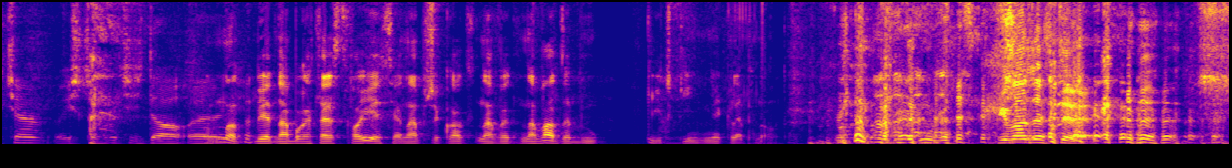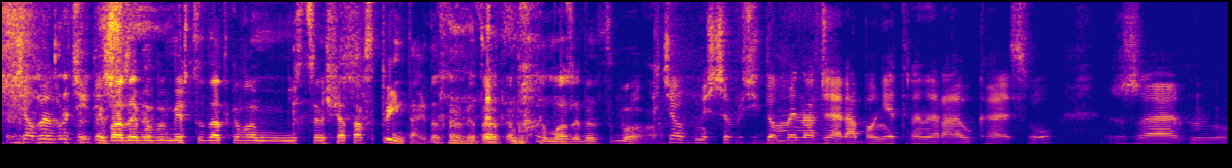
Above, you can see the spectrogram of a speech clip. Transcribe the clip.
chciałem jeszcze wrócić do... e, No, jedna bohaterstwo jest. Ja na przykład nawet na wadze bym kliczki nie klepnął. Chyba, że w tyłek. Chciałbym wrócić do... Chyba, że byłbym jeszcze dodatkowo mistrzem świata w sprintach do tego, to, to może bym spróbował. Chciałbym jeszcze wrócić do menadżera, bo nie trenera UKS-u, że mm,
